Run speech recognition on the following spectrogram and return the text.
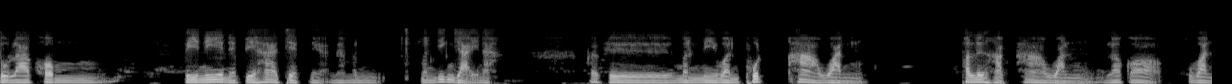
ตุลาคมปีนี้เนี่ยปีห้าเจ็ดเนี่ยนะมันมันยิ่งใหญ่นะ ก็คือมันมีวันพุธห้าวัน พฤหัสห้าวัน แล้วก็วัน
